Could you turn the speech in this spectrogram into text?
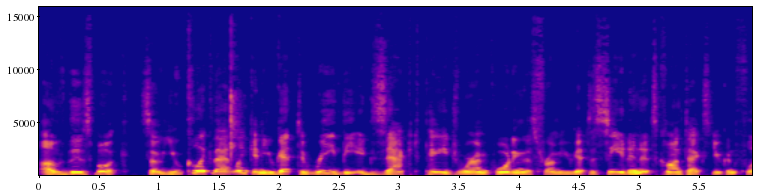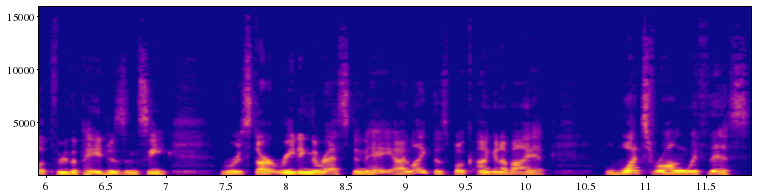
of this book. So you click that link and you get to read the exact page where I'm quoting this from. You get to see it in its context. You can flip through the pages and see, start reading the rest. And hey, I like this book. I'm going to buy it. What's wrong with this?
